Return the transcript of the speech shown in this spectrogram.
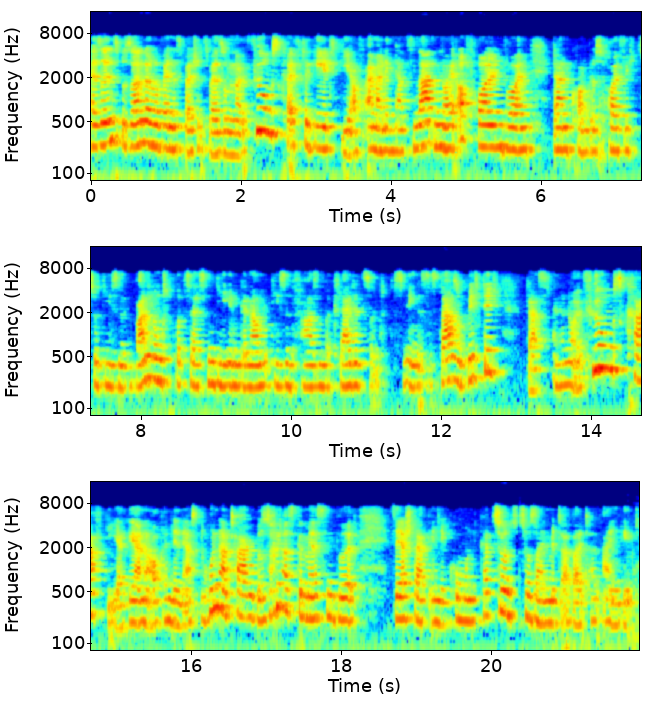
Also insbesondere, wenn es beispielsweise um neue Führungskräfte geht, die auf einmal den ganzen Laden neu aufrollen wollen, dann kommt es häufig zu diesen Wandlungsprozessen, die eben genau mit diesen Phasen bekleidet sind. Deswegen ist es da so wichtig, dass eine neue Führungskraft, die ja gerne auch in den ersten 100 Tagen besonders gemessen wird, sehr stark in die Kommunikation zu seinen Mitarbeitern eingeht.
